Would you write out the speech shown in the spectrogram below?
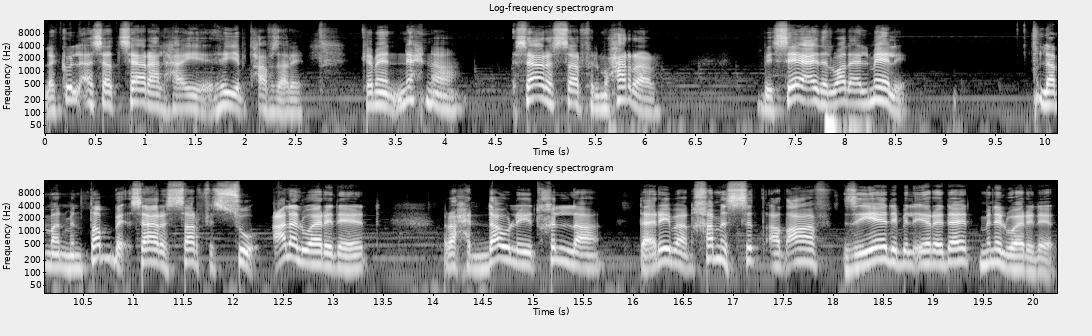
لكل أسد سعرها الحقيقي هي بتحافظ عليه. كمان نحن سعر الصرف المحرر بيساعد الوضع المالي. لما بنطبق سعر الصرف السوق على الواردات راح الدولة يدخل لها تقريبا خمس ست أضعاف زيادة بالإيرادات من الواردات.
